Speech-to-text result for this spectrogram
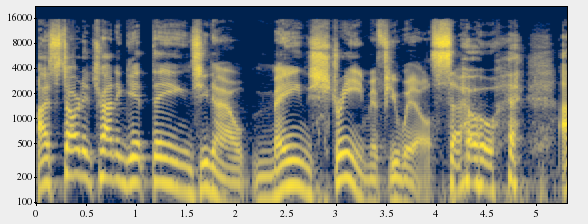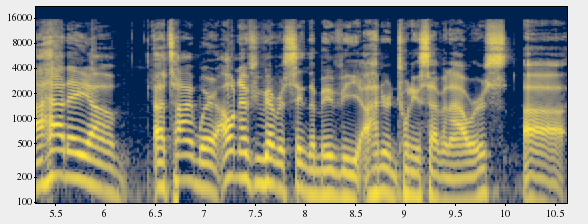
I started trying to get things, you know, mainstream, if you will. So I had a um, a time where I don't know if you've ever seen the movie 127 Hours. Uh,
